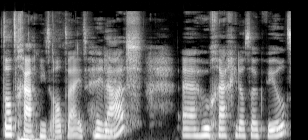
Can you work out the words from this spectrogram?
dat gaat niet altijd, helaas. Uh, hoe graag je dat ook wilt.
